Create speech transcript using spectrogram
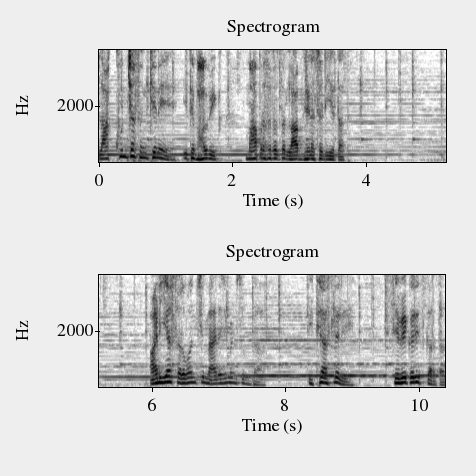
लाखोंच्या संख्येने इथे भाविक महाप्रसादाचा लाभ घेण्यासाठी येतात. आणि या सर्वांची मॅनेजमेंट सुद्धा इथे असलेले सेवेकरीच करतात.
